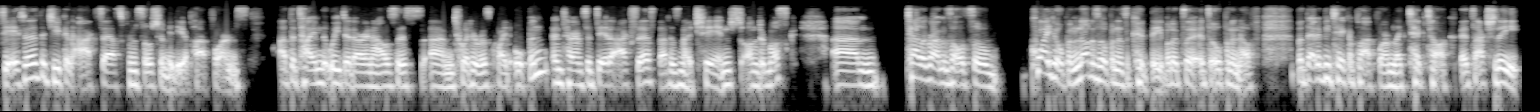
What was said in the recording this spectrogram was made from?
data that you can access from social media platforms. At the time that we did our analysis, um, Twitter was quite open in terms of data access. That has now changed under Musk. Um, Telegram is also quite open, not as open as it could be, but it's a, it's open enough. But then if you take a platform like TikTok, it's actually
